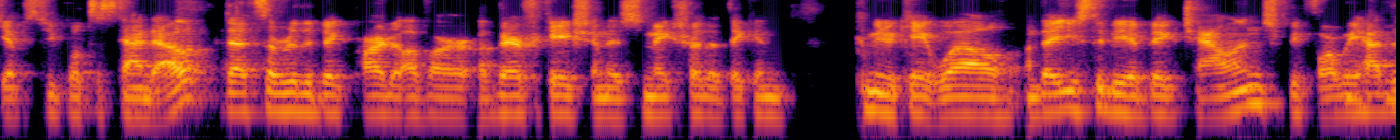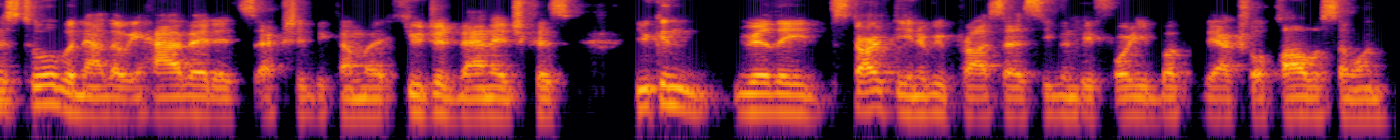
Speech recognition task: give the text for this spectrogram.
gets people to stand out. That's a really big part of our verification is to make sure that they can communicate well. And that used to be a big challenge before we had mm-hmm. this tool, but now that we have it, it's actually become a huge advantage because you can really start the interview process even before you book the actual call with someone.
